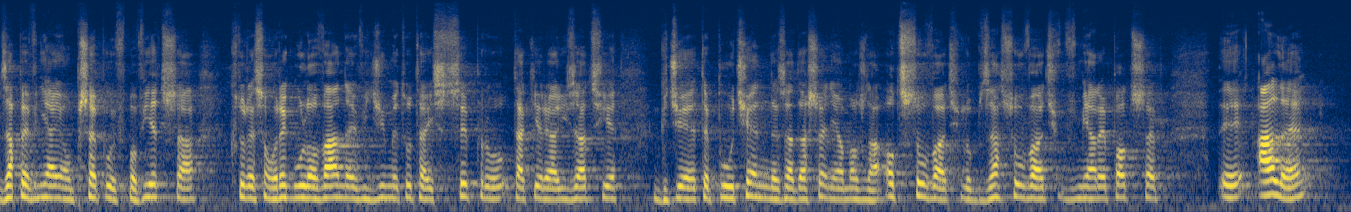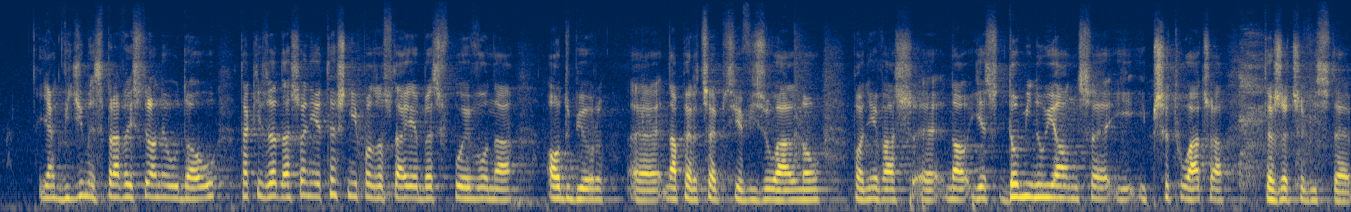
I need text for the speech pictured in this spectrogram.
zapewniają przepływ powietrza, które są regulowane. Widzimy tutaj z Cypru takie realizacje, gdzie te płócienne zadaszenia można odsuwać lub zasuwać w miarę potrzeb, y, ale jak widzimy z prawej strony u dołu, takie zadaszenie też nie pozostaje bez wpływu na odbiór, e, na percepcję wizualną, ponieważ e, no, jest dominujące i, i przytłacza te rzeczywiste e,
